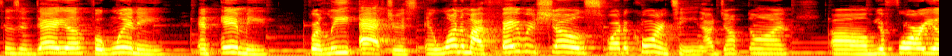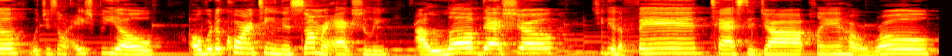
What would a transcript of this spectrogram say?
to Zendaya for winning an Emmy for lead actress in one of my favorite shows for the quarantine. I jumped on um, Euphoria, which is on HBO over the quarantine this summer. Actually, I love that show. She did a fantastic job playing her role.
